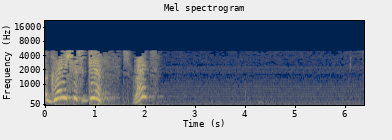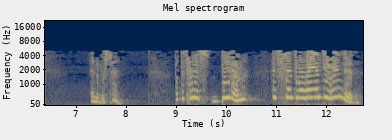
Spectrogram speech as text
A gracious gift, right? End of verse 10. But the tenants beat him and sent him away empty handed.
